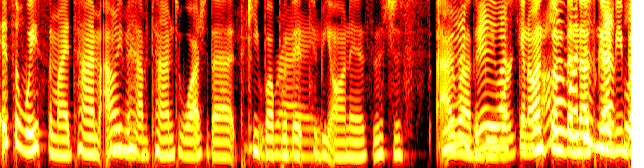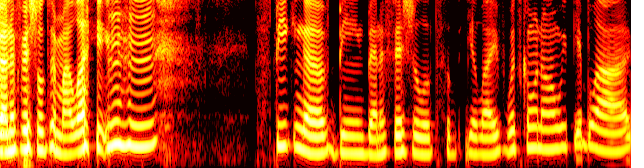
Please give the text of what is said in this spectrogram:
it's a waste of my time. I don't even Mhm. have time to watch that to keep up with it. To be honest, it's just I I'd I rather be working TV. on All something that's gonna be beneficial to my life. Mm-hmm. Speaking of being beneficial to your life, what's going on with your blog?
